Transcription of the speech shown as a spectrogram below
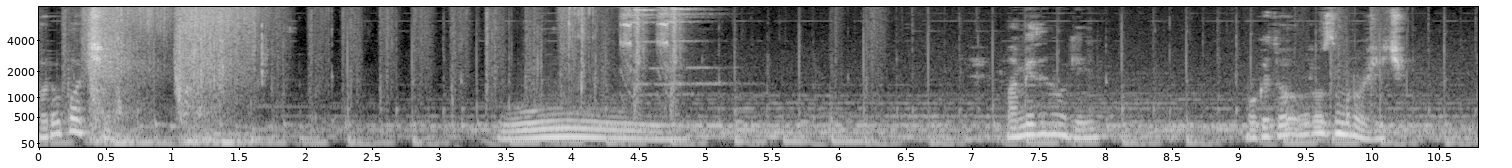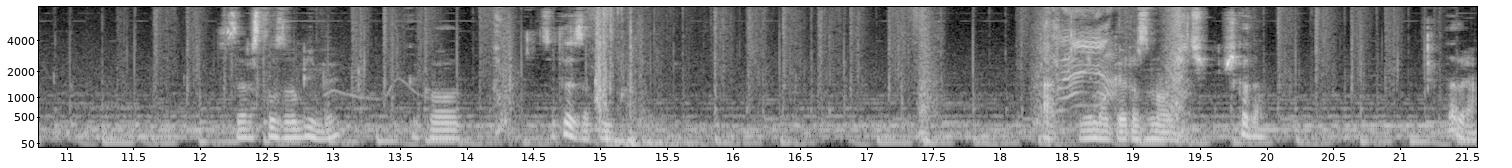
Po robocie. Uuu. Mam jeden ogień. Mogę to rozmrozić. Zaraz to zrobimy. Tylko co to jest za piłka? A, nie mogę rozmrozić. Szkoda. Dobra.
